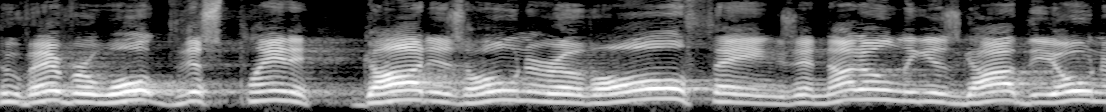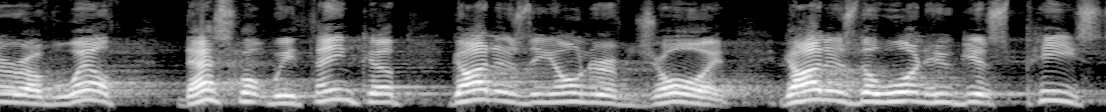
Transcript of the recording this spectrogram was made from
who've ever walked this planet. God is owner of all things. And not only is God the owner of wealth, that's what we think of. God is the owner of joy. God is the one who gives peace.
